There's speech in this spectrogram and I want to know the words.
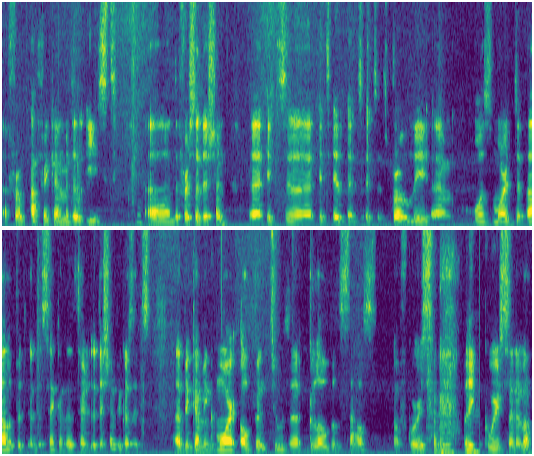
uh, from africa and middle east uh, the first edition uh, it's, uh, it's, it, it's, it's, it's probably um, was more developed in the second and third edition because it's becoming more open to the global south of course like mm-hmm. queer cinema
